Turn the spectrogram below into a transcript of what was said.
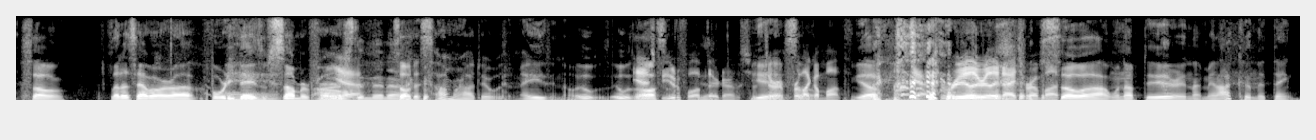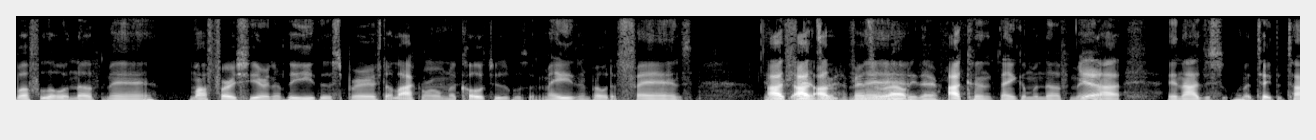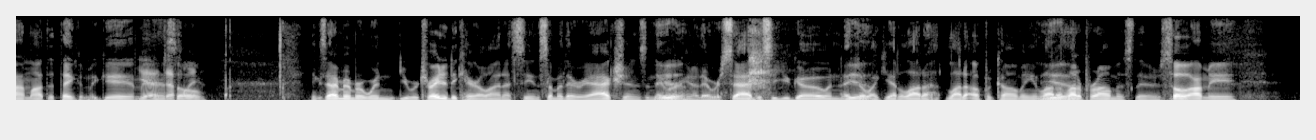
So, Let us have our uh, 40 days of summer Oh. first, Yeah. and then uh, so the summer out there was amazing. though. it was, it was Yeah, it's beautiful up Yeah. there during the, Yeah, during, for like a month. Yeah. yeah, it's really, really nice for a month. So uh, I went up there, and I mean, I couldn't have thanked Buffalo enough, man. My first year in the league, the experience, the locker room, the coaches was amazing, bro. The fans, yeah, I- the fans, I- I- are, the fans are rowdy there. I couldn't thank them enough, man. Yeah. I, and I just want to take the time out to thank him again, Yeah, man. definitely. So Because I remember when you were traded to Carolina, seeing some of their reactions, and they were, you know, they were sad to see you go, and they Yeah. felt like you had a lot of, lot of up and coming, and a lot, of, Yeah. lot of promise there. So I mean,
